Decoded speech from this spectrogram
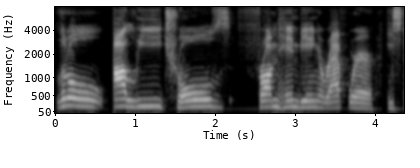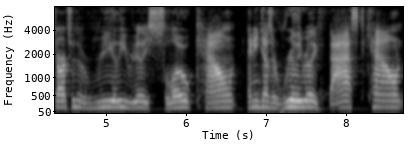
little Ali trolls from him being a ref where he starts with a really really slow count and he does a really really fast count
